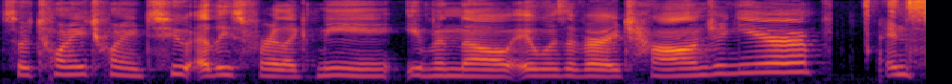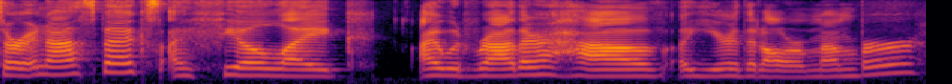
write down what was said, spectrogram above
So 2022, at least for like me, even though it was a very challenging year in certain aspects, I feel like I would rather have a year that I'll remember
